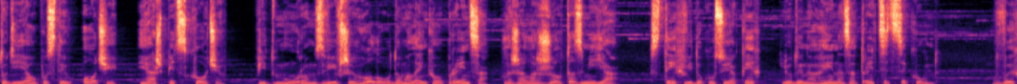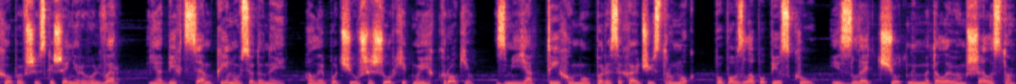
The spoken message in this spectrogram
Тоді я опустив очі і аж підскочив. Під муром, звівши голову до маленького принца, лежала жовта змія, з тих від укусу яких людина гине за 30 секунд. Вихопивши з кишені револьвер, я бігцем кинувся до неї, але, почувши шурхіт моїх кроків, змія тихо, мов пересихаючий струмок, поповзла по піску і з ледь чутним металевим шелестом,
